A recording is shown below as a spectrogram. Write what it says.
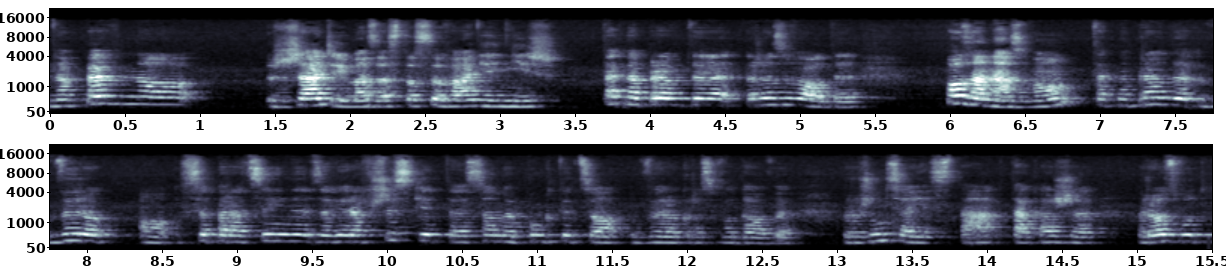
Na pewno rzadziej ma zastosowanie niż tak naprawdę rozwody. Poza nazwą, tak naprawdę wyrok o, separacyjny zawiera wszystkie te same punkty co wyrok rozwodowy. Różnica jest ta, taka, że rozwód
